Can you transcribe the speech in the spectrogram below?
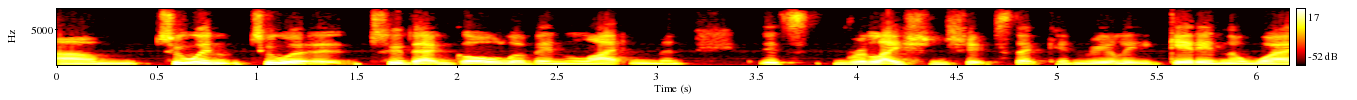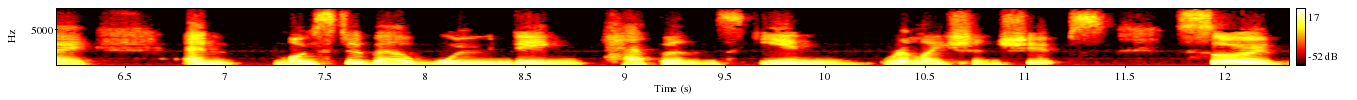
um, to en- to a, to that goal of enlightenment. It's relationships that can really get in the way, and most of our wounding happens in relationships. So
